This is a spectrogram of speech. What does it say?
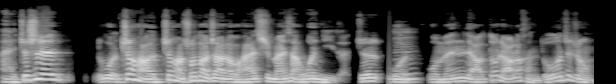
哎，就是我正好正好说到这儿了，我还是蛮想问你的，就是我我们聊都聊了很多这种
